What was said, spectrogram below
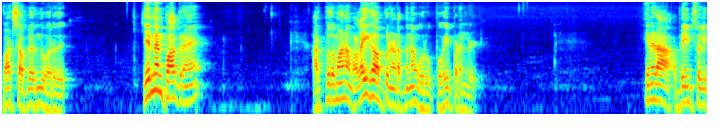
வாட்ஸ்அப்லேருந்து வருது. என்னன்னு பார்க்குறேன். அற்புதமான வளைகாப்பு நடத்தின ஒரு புகைப்படங்கள். என்னடா அப்படின்னு சொல்லி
